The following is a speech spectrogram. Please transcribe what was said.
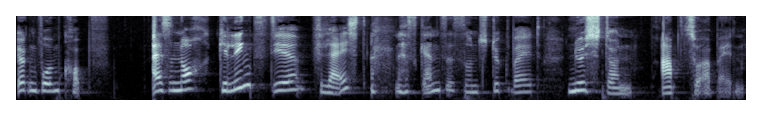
irgendwo im Kopf. Also noch gelingt es dir vielleicht, das Ganze so ein Stück weit nüchtern abzuarbeiten.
